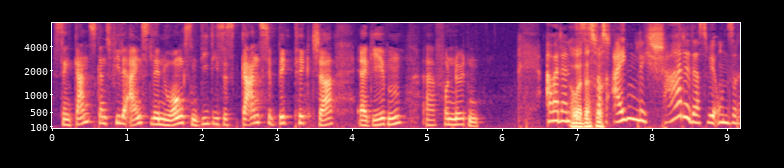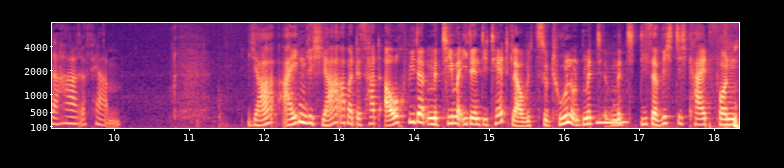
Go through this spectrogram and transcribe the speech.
sind ganz, ganz viele einzelne Nuancen, die dieses ganze Big Picture ergeben, äh, vonnöten. Aber dann Aber ist das, es doch eigentlich schade, dass wir unsere Haare färben. Ja, eigentlich ja, aber das hat auch wieder mit Thema Identität, glaube ich, zu tun und mit, mhm. mit dieser Wichtigkeit von,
